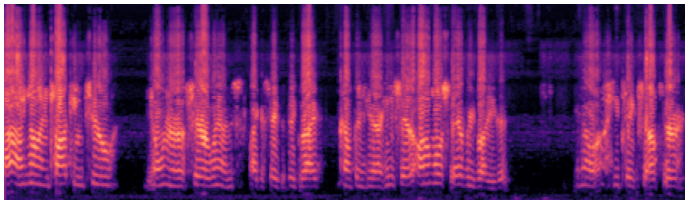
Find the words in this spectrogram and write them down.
I know. In talking to the owner of Fair Winds, like I say, the big ride company here, he said almost everybody that you know he takes out there,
